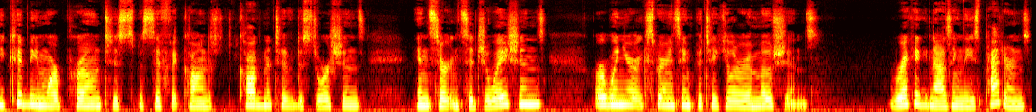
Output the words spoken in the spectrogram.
You could be more prone to specific cognitive distortions in certain situations or when you're experiencing particular emotions. Recognizing these patterns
